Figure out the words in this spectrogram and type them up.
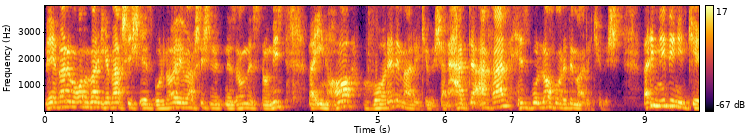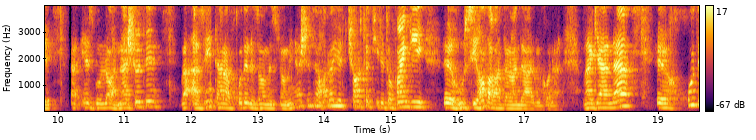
محور مقاومت یه بخشش حزب الله یه بخشش نظام اسلامی است و اینها وارد معرکه بشن. حداقل حزب الله وارد معرکه بشه. ولی می‌بینیم که حزب الله نشده و از این طرف خود نظام اسلامی نشده. حالا یه چهار تا تیر تفنگی حوسی ها فقط دارن در می‌کنن. وگرنه خود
